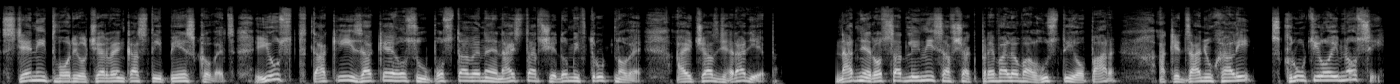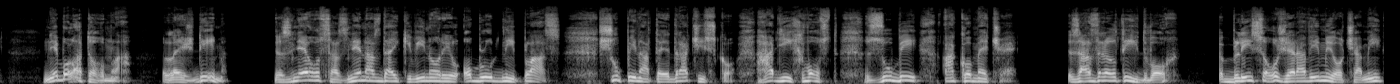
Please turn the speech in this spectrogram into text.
Steny tvoril červenkastý pieskovec, just taký, z akého sú postavené najstaršie domy v Trutnove, aj časť hradieb. Na dne rozsadliny sa však prevaľoval hustý opar a keď zaňuchali, skrútilo im nosy. Nebola to hmla, lež dym. Z neho sa z nenazdajky vynoril obludný plas, šupinaté dračisko, hadí chvost, zuby ako meče. Zazrel tých dvoch blísol žeravými očami,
